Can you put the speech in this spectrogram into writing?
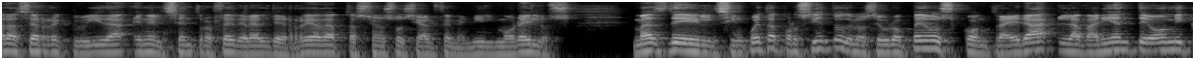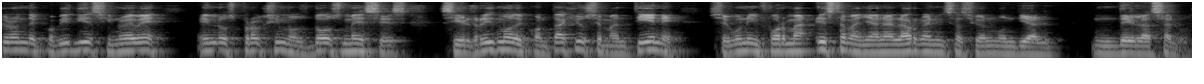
para ser recluida en el Centro Federal de Readaptación Social Femenil Morelos. Más del 50% de los europeos contraerá la variante Omicron de COVID-19 en los próximos dos meses si el ritmo de contagio se mantiene, según informa esta mañana la Organización Mundial de la Salud.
